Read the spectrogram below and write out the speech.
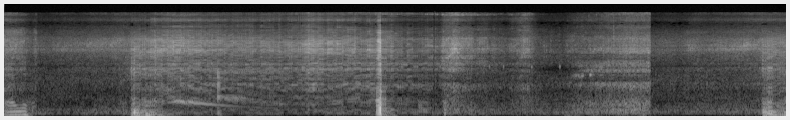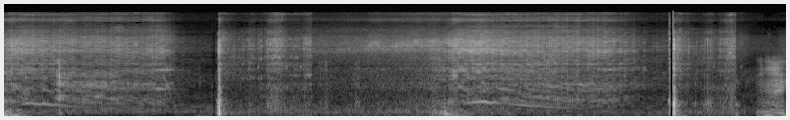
Yeah, just ah.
